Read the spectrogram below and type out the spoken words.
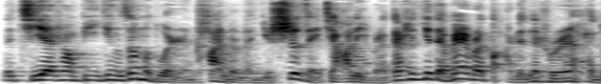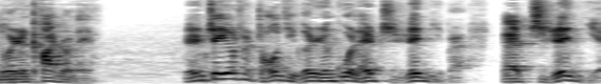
那街上毕竟这么多人看着了，你是在家里边，但是你在外边打人的时候，人很多人看着了呀。人真要是找几个人过来指认你边，哎，指认你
